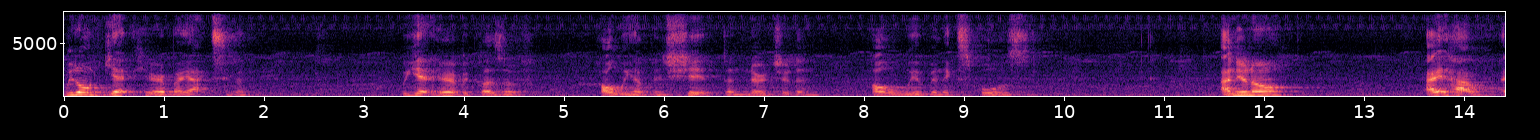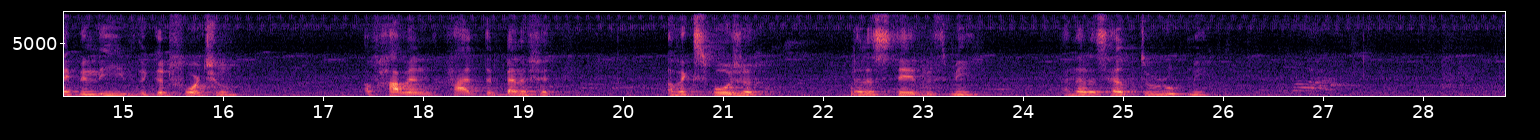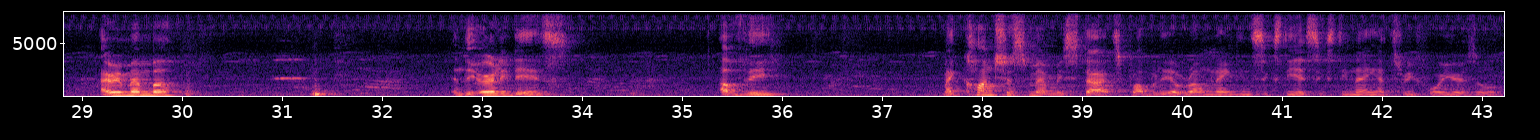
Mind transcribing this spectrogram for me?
we don't get here by accident. We get here because of how we have been shaped and nurtured and how we have been exposed. And you know, I have, I believe, the good fortune of having had the benefit of exposure that has stayed with me and that has helped to root me. I remember in the early days of the my conscious memory starts probably around 1968 69 at 3 4 years old.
